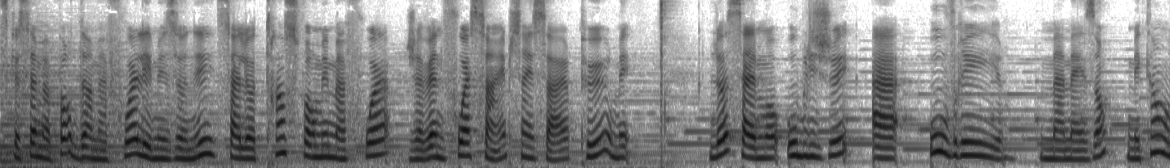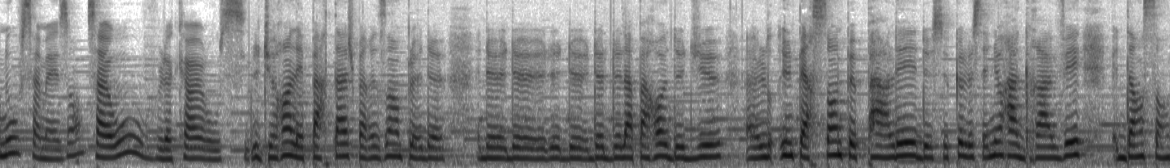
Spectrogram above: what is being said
Ce que ça m'apporte dans ma foi, les maisonnées, ça a transformé ma foi. J'avais une foi simple, sincère, pure, mais Là, ça m'a obligée à ouvrir ma maison, mais quand on ouvre sa maison, ça ouvre le cœur aussi. Durant les partages, par exemple, de, de, de, de, la parole de Dieu, euh, une personne peut parler de ce que le Seigneur a gravé dans son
